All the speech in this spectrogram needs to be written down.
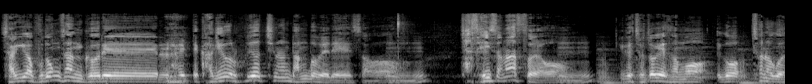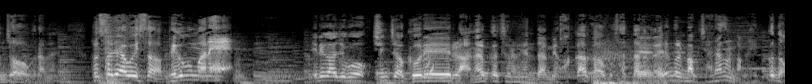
자기가 부동산 거래를 할 때 가격을 후려치는 방법에 대해서 음. 자세히 써놨어요. 그러니까 저쪽에서 뭐 이거 천억 원 줘. 그러면 헛소리 하고 있어. 백억만 해. 음. 이래가지고 진짜 거래를 안 할 것처럼 한 다음에 확 깎아가고 샀다든가. 이런 걸 막 자랑을 막 했거든.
